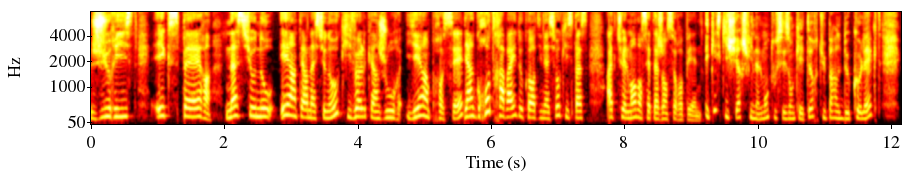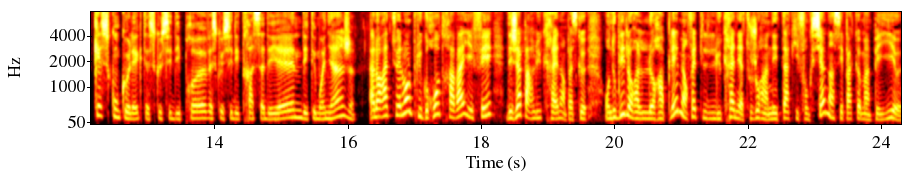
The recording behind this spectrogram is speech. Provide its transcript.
juristes, experts nationaux et internationaux qui veulent qu'un jour il y ait un procès. Il y a un gros travail de coordination qui se passe actuellement dans cette agence européenne. Et qu'est-ce qu'ils cherchent finalement tous ces enquêteurs? Tu parles de collecte. Qu'est-ce qu'on collecte? Est-ce que c'est des preuves? Est-ce que c'est des traces ADN, des témoignages? Alors actuellement, le plus gros travail est fait déjà par l'Ukraine, hein, parce que on oublie de le le, rappeler, mais en fait, l'Ukraine, il y a toujours un État qui fonctionne. Hein, c'est pas comme un pays euh,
